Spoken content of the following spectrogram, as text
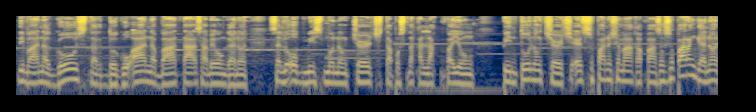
'di ba, na ghost, nagduguan na bata, sabi ko gano'n, sa loob mismo ng church tapos nakalak pa yung pinto ng church. Eh, so paano siya makakapasok? So parang gano'n.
